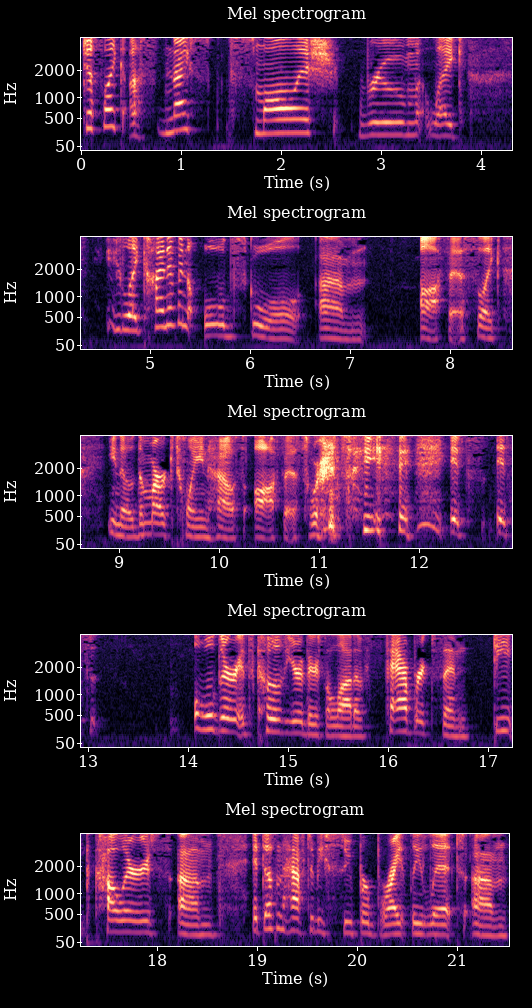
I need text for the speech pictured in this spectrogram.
just like a nice smallish room like like kind of an old school um office like you know the mark twain house office where it's it's it's older it's cozier there's a lot of fabrics and deep colors. Um, it doesn't have to be super brightly lit. Um,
